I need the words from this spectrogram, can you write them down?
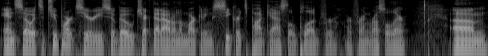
And so it's a two part series. So go check that out on the Marketing Secrets podcast. Little plug for our friend Russell there. Um,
